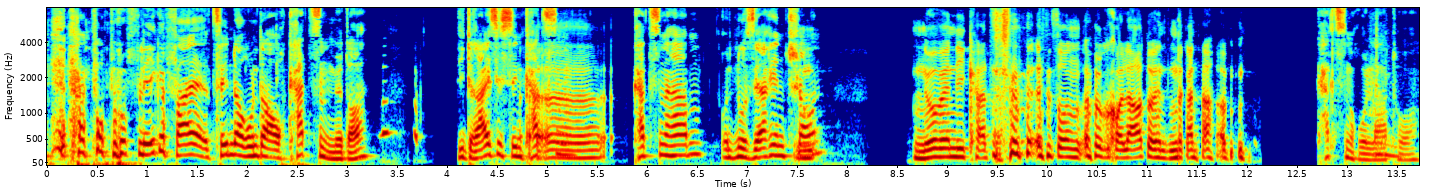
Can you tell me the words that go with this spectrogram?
apropos Pflegefall, zählen darunter auch Katzenmütter, die 30 sind Katzen, Äh, Katzen haben und nur Serien schauen. Nur wenn die Katzen so einen Rollator hinten dran haben. Katzenrollator.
